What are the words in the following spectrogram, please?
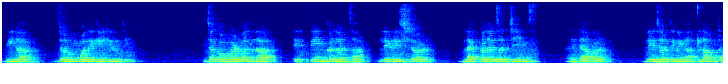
वीरा तिच्या रूममध्ये गेली होती. तिच्या कबर्डमधला एक पिंक कलरचा लेडीज शर्ट ब्लॅक कलरचा जीन्स आणि त्यावर ब्लेझर तिने घातला होता.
